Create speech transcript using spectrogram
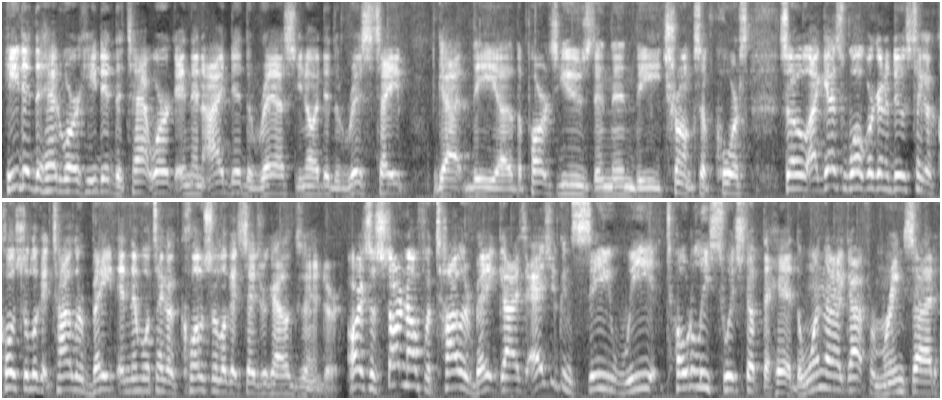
He did the head work, he did the tat work, and then I did the rest. You know, I did the wrist tape, shape got the uh, the parts used, and then the trunks, of course. So I guess what we're going to do is take a closer look at Tyler Bate, and then we'll take a closer look at Cedric Alexander. Alright, so starting off with Tyler Bate, guys, as you can see, we totally switched up the head. The one that I got from ringside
